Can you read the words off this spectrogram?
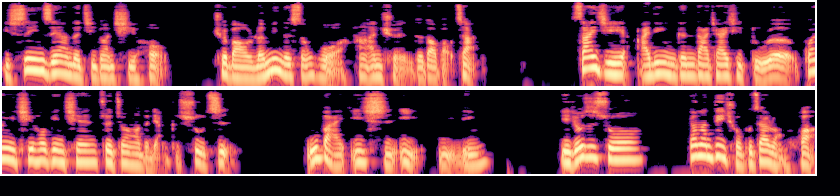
以适应这样的极端气候，确保人民的生活和安全得到保障。上一集，艾琳跟大家一起读了关于气候变迁最重要的两个数字：五百一十亿雨林。也就是说，要让地球不再暖化，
